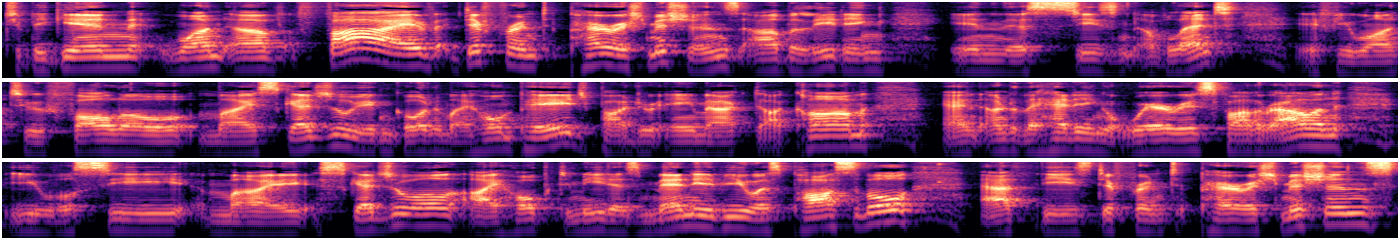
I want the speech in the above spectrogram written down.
to begin one of five different parish missions I'll be leading in this season of Lent. If you want to follow my schedule, you can go to my homepage, padreamac.com, and under the heading Where is Father Allen, you will see my schedule. I hope to meet as many of you as possible at these different parish missions.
